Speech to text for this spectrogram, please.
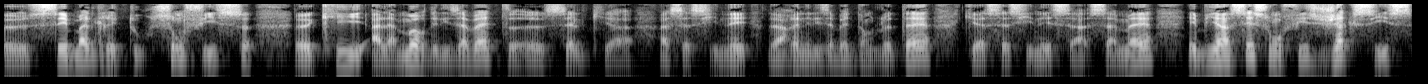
euh, c'est malgré tout son fils euh, qui, à la mort d'Élisabeth, celle qui a assassiné la reine Élisabeth d'Angleterre, qui a assassiné sa, mère, eh bien c'est son fils Jacques VI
